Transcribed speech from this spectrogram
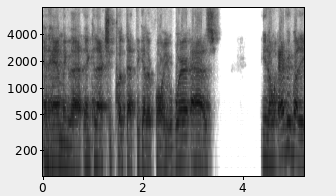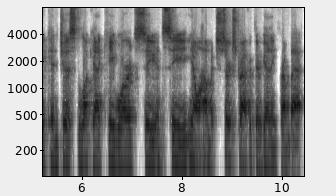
and handling that and can actually put that together for you. Whereas you know everybody can just look at keywords see and see you know how much search traffic they're getting from that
